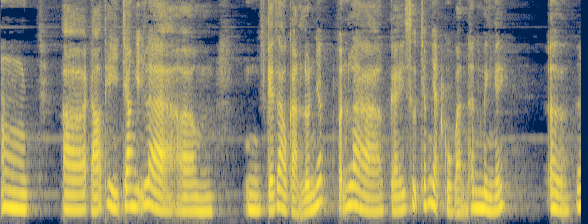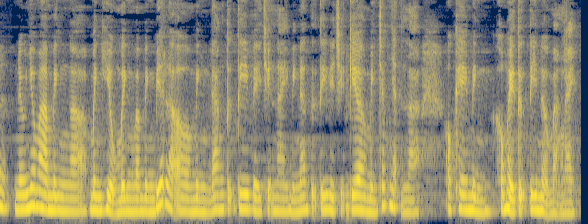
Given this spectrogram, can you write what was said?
ừ À, đó thì trang nghĩ là um, cái rào cản lớn nhất vẫn là cái sự chấp nhận của bản thân mình ấy ờ ừ. nếu như mà mình ờ, mình hiểu mình và mình biết là ờ mình đang tự ti về chuyện này mình đang tự ti về chuyện kia và mình chấp nhận là ok mình không hề tự tin ở mảng này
